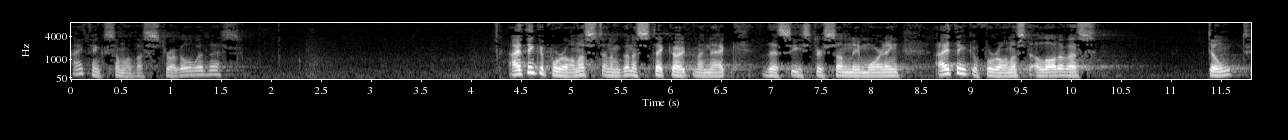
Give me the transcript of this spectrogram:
I think some of us struggle with this. I think if we're honest, and I'm going to stick out my neck this Easter Sunday morning, I think if we're honest, a lot of us don't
